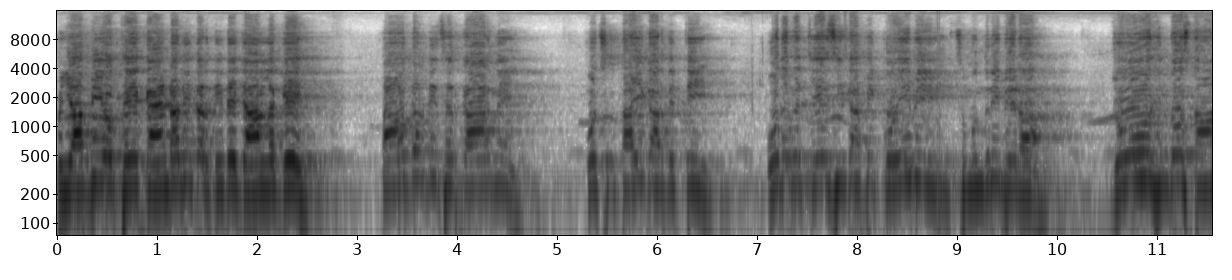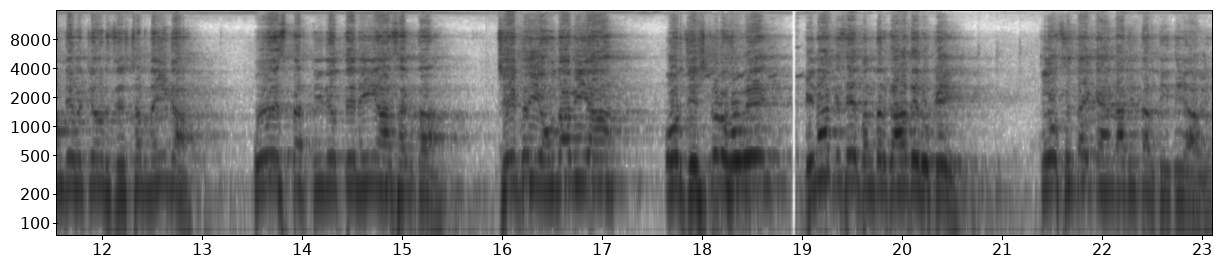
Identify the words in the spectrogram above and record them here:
ਪੰਜਾਬੀ ਉੱਥੇ ਕੈਨੇਡਾ ਦੀ ਧਰਤੀ ਤੇ ਜਾਣ ਲੱਗੇ ਤਾਂ ਉਧਰ ਦੀ ਸਰਕਾਰ ਨੇ ਕੁਝ ਸਖਤਾਈ ਕਰ ਦਿੱਤੀ। ਉਹਦੇ ਵਿੱਚ ਇਹ ਸੀਗਾ ਵੀ ਕੋਈ ਵੀ ਸਮੁੰਦਰੀ ਬੇੜਾ ਜੋ ਹਿੰਦੁਸਤਾਨ ਦੇ ਵਿੱਚ ਰਜਿਸਟਰ ਨਹੀਂਗਾ, ਉਹ ਇਸ ਧਰਤੀ ਦੇ ਉੱਤੇ ਨਹੀਂ ਆ ਸਕਦਾ। ਜੇ ਕੋਈ ਆਉਂਦਾ ਵੀ ਆ, ਉਹ ਰਜਿਸਟਰ ਹੋਵੇ, ਬਿਨਾਂ ਕਿਸੇ ਬੰਦਰਗਾਹ ਦੇ ਰੁਕੇ, ਤੇ ਉਹ ਸਿੱਧਾ ਹੀ ਕੈਨੇਡਾ ਦੀ ਧਰਤੀ ਤੇ ਆਵੇ।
